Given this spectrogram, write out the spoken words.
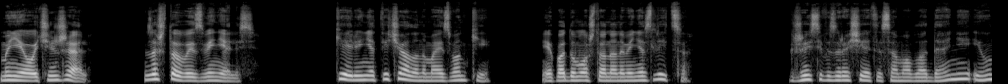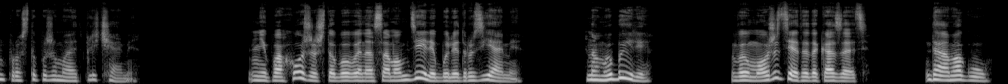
Мне очень жаль. За что вы извинялись? Келли не отвечала на мои звонки. Я подумал, что она на меня злится. К Джесси возвращается самообладание, и он просто пожимает плечами. Не похоже, чтобы вы на самом деле были друзьями. Но мы были. Вы можете это доказать? Да, могу.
